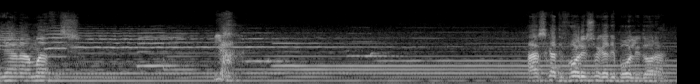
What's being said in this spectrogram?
Για να μάθεις. Γεια! Ας κατηφορήσω για την πόλη τώρα.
